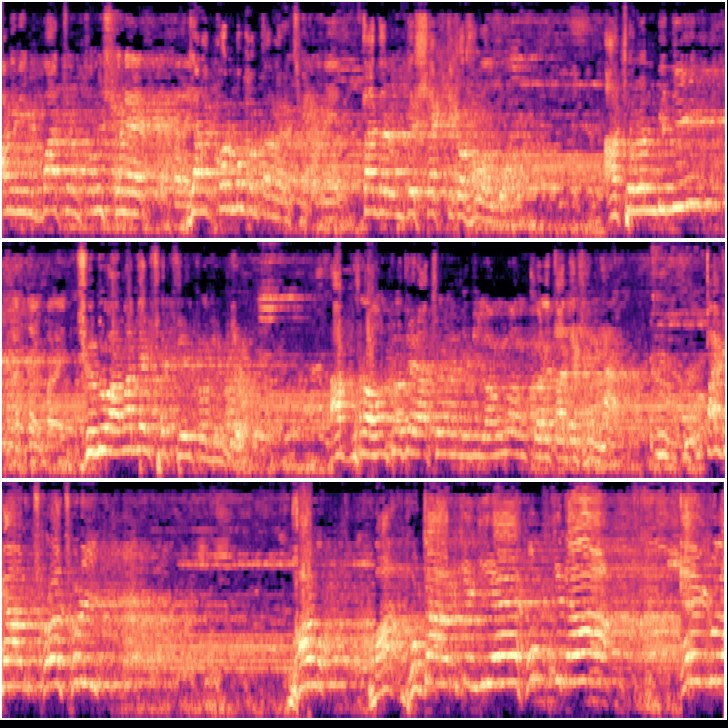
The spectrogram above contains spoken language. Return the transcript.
আমি নির্বাচন কমিশনের যারা কর্মকর্তা রয়েছে, তাদের উদ্দেশ্যে একটি কথা বলব। আচরণবিধি শুধু আমাদের ক্ষেত্রেই প্রযোজ্য। আপনারা অন্যদের আচরণবিধি লঙ্ঘন করে তা দেখেন না। তাকে আর ছড়াছড়ি ভোটারকে গিয়ে হুমকি দেওয়া, এইগুলো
